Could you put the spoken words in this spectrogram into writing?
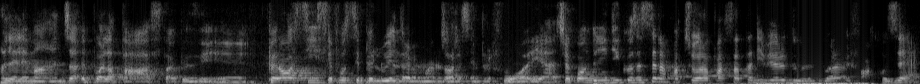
le, le mangia e poi la pasta così. Però sì se fosse per lui andrebbe a mangiare sempre fuori eh. cioè quando gli dico stasera faccio la passata di verdure guarda mi fa cos'è?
